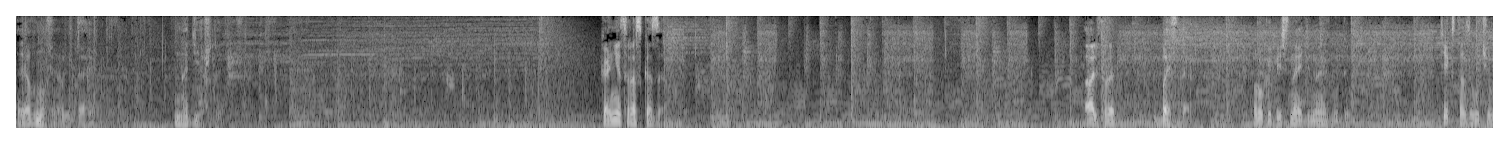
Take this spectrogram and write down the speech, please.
я вновь обретаю надежду. Конец рассказа. Альфред Бестер. Рукопись, найденная в бутылке. Текст озвучил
